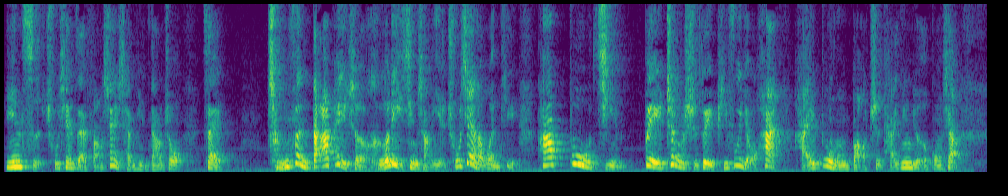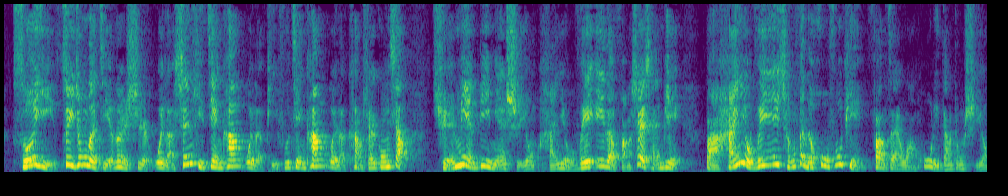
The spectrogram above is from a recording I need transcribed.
因此出现在防晒产品当中，在成分搭配上合理性上也出现了问题。它不仅被证实对皮肤有害，还不能保持它应有的功效，所以最终的结论是为了身体健康，为了皮肤健康，为了抗衰功效，全面避免使用含有 VA 的防晒产品，把含有 VA 成分的护肤品放在往护理当中使用。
